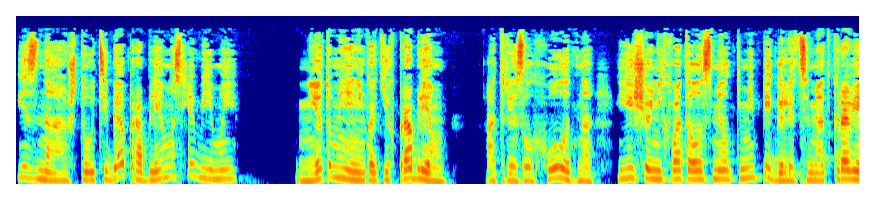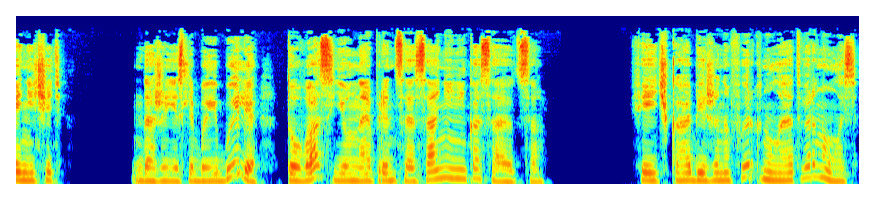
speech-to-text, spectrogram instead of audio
«И знаю, что у тебя проблемы с любимой». «Нет у меня никаких проблем», — отрезал холодно, еще не хватало с мелкими пигалицами откровенничать. «Даже если бы и были, то вас, юная принцесса, они не касаются». Феечка обиженно фыркнула и отвернулась.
